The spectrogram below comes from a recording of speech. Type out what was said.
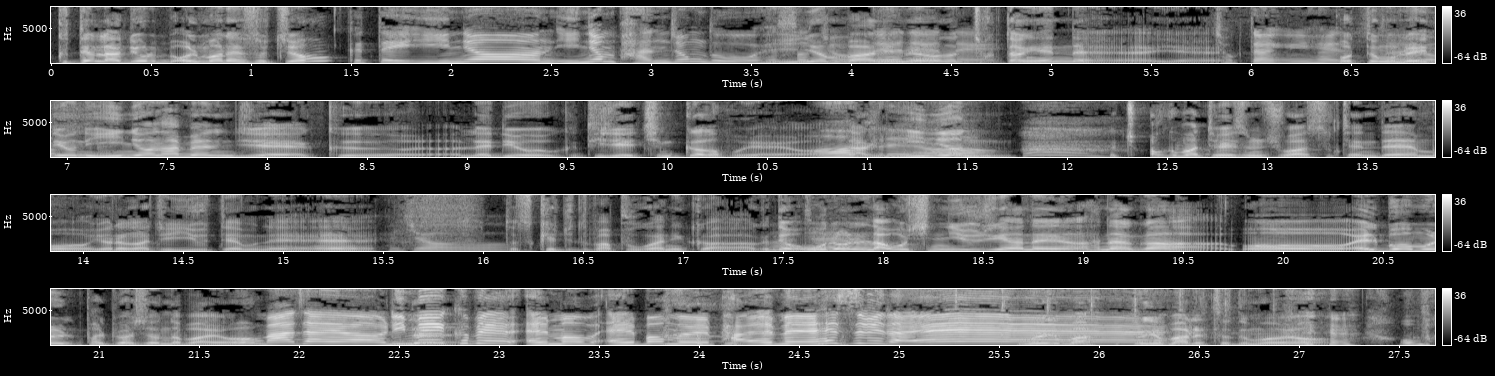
그때 라디오를 얼마나 했었죠? 그때 2년 2년 반 정도 했었죠. 2년 반이면. 적당히 했네. 예. 적당히 했어요. 보통 라디오는 2년 하면 이제 그 라디오 그 DJ 진가가 보여요. 아, 딱 그래요? 2년 조금만 더 했으면 좋았을 텐데 뭐 여러 가지 이유 때문에 그죠. 또 스케줄도 바쁘고 하니까. 근데 맞아요. 오늘 나오신 이유 중에 하나, 하나가 어 앨범을 발표하셨나 봐요. 맞아요. 리메이크 벨 앨범 앨범을 발매했습니다. 예. 네. 왜 이렇게, 말, 왜 이렇게 말을 더듬어요? 오빠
